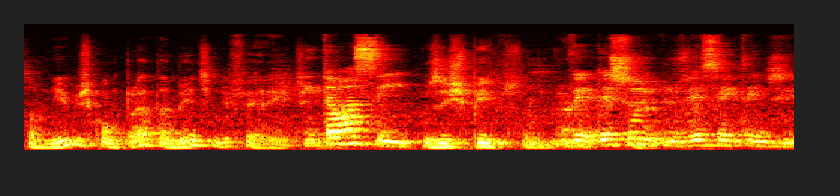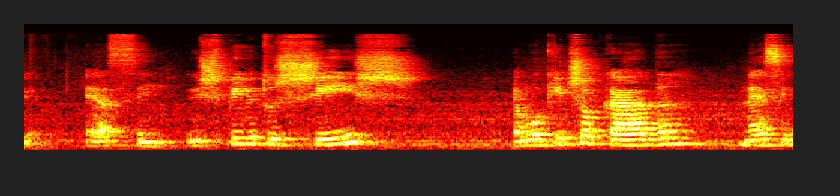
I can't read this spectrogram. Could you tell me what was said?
São níveis completamente diferentes. Então, assim, Os espíritos. né? deixa eu ver se eu entendi. É assim, o espírito X é Mokichi Okada, nessa,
